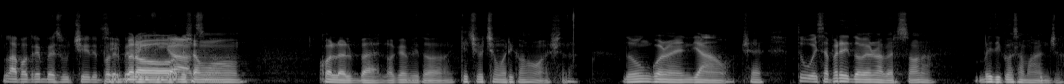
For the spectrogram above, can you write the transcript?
là potrebbe succedere, Sì, potrebbe però verificarsi. diciamo quello è il bello, capito? Che ci facciamo riconoscere. Dovunque noi andiamo, cioè tu vuoi sapere dove è una persona? Vedi cosa mangia.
